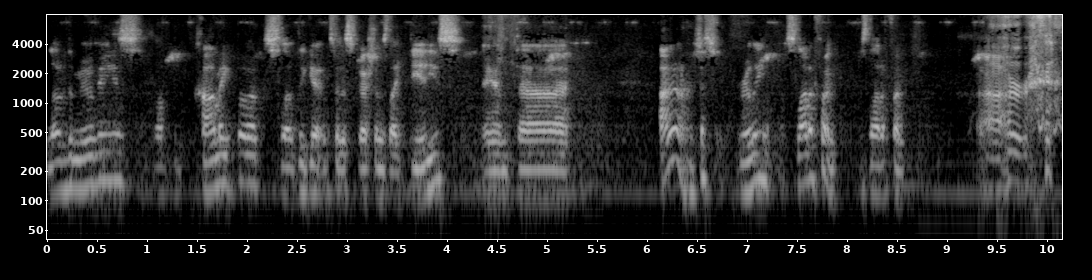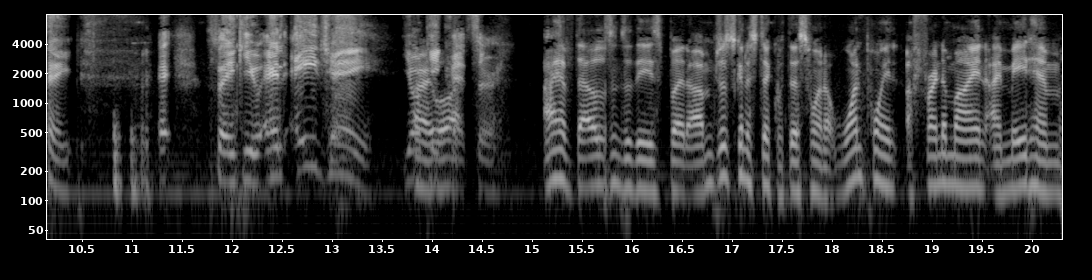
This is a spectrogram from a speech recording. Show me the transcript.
love the movies, love the comic books, love to get into discussions like these, and uh, I don't know, it's just really it's a lot of fun. It's a lot of fun. All right. Thank you. And AJ, your All right, geek well, cred, sir. I have thousands of these, but I'm just going to stick with this one. At one point, a friend of mine, I made him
